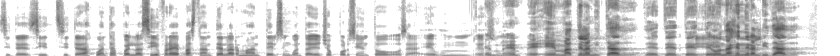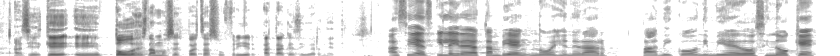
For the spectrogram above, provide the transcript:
si te, si, si te das cuenta, pues la cifra es bastante alarmante, el 58%, o sea, es un... es Es, un- es- es más de la mitad de, de- de- de Eh, una generalidad. así es que eh, todos estamos expuestos a sufrir ataques cibernéticos. Así es, y la idea también no es generar pánico ni miedo, sino que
